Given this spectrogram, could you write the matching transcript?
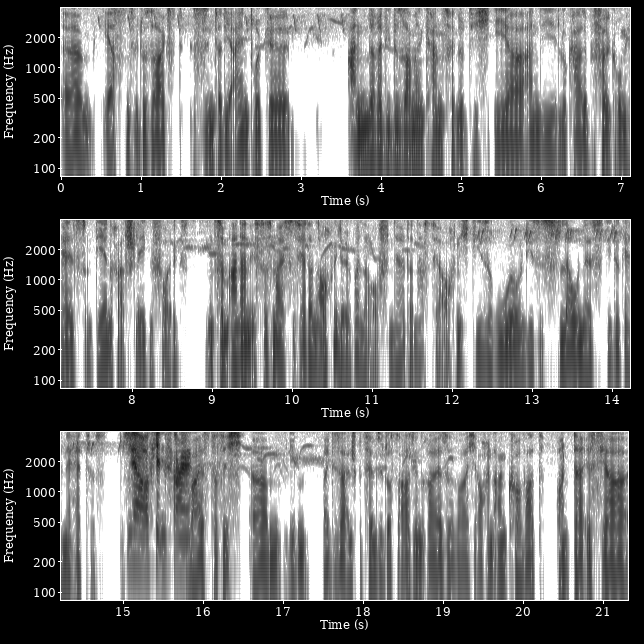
Ähm, erstens, wie du sagst, sind da die Eindrücke andere, die du sammeln kannst, wenn du dich eher an die lokale Bevölkerung hältst und deren Ratschlägen folgst. Und zum anderen ist das meistens ja dann auch wieder überlaufen. Ja? Dann hast du ja auch nicht diese Ruhe und diese Slowness, die du gerne hättest. Ich ja, auf jeden Fall. weiß, dass ich ähm, eben bei dieser einen speziellen Südostasien-Reise war ich auch in Angkor Wat und da ist ja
